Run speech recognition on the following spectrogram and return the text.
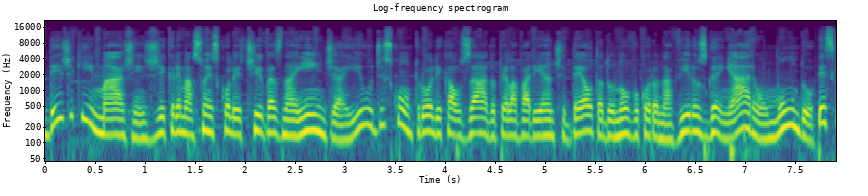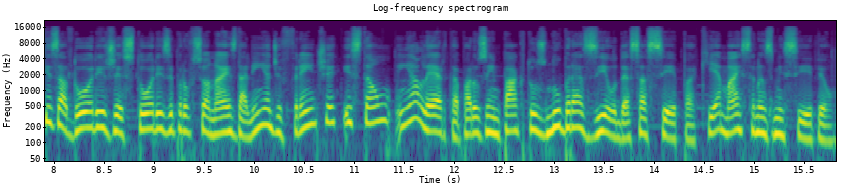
desde que imagens de cremações coletivas na Índia e o descontrole causado pela variante Delta do novo coronavírus ganharam o mundo, pesquisadores, gestores e profissionais da linha de frente estão em alerta para os impactos no Brasil dessa cepa, que é mais transmissível.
